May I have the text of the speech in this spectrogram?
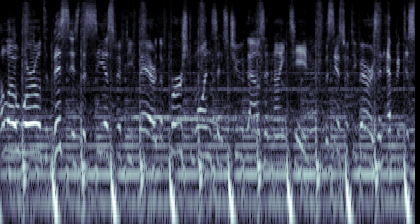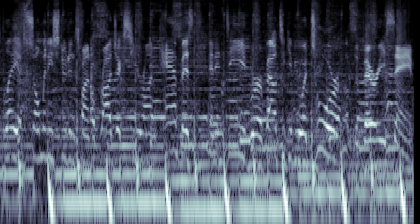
Hello world, this is the CS50 Fair, the first one since 2019. The CS50 Fair is an epic display of so many students' final projects here on campus, and indeed, we're about to give you a tour of the very same.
